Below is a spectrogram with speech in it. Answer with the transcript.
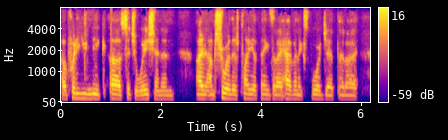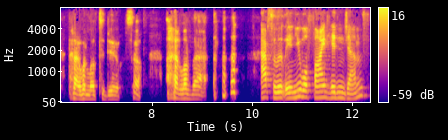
a pretty unique uh, situation and I, i'm sure there's plenty of things that i haven't explored yet that i that i would love to do so i love that absolutely and you will find hidden gems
